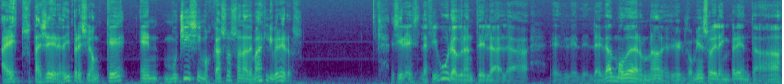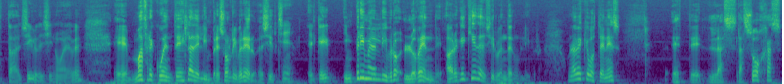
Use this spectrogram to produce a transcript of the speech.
a estos talleres de impresión que en muchísimos casos son además libreros. Es decir, es la figura durante la, la, la edad moderna, desde el comienzo de la imprenta hasta el siglo XIX, eh, más frecuente es la del impresor librero. Es decir, Sí. el que imprime el libro lo vende. Ahora, ¿qué quiere decir vender un libro? Una vez que vos tenés este, las, las hojas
